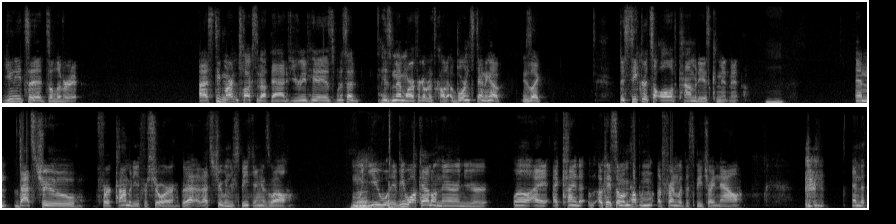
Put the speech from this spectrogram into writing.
You need to deliver it. Uh, Steve Martin talks about that. If you read his, what is that? His memoir, I forget what it's called. A Born Standing Up. He's like, the secret to all of comedy is commitment. And that's true for comedy for sure, but that, that's true when you're speaking as well. When you, if you walk out on there and you're, well, I, I kind of, okay, so I'm helping a friend with the speech right now. and the,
